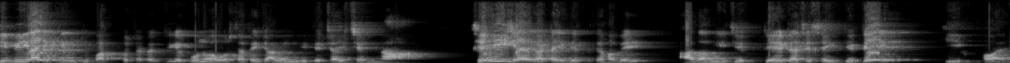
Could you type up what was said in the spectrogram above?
সিবিআই কিন্তু পার্থ চ্যাটার্জিকে কোনো অবস্থাতে জামিন দিতে চাইছেন না। সেই জায়গাটাই দেখতে হবে আগামী যে ডেট আছে সেই ডেটে কি হয়।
